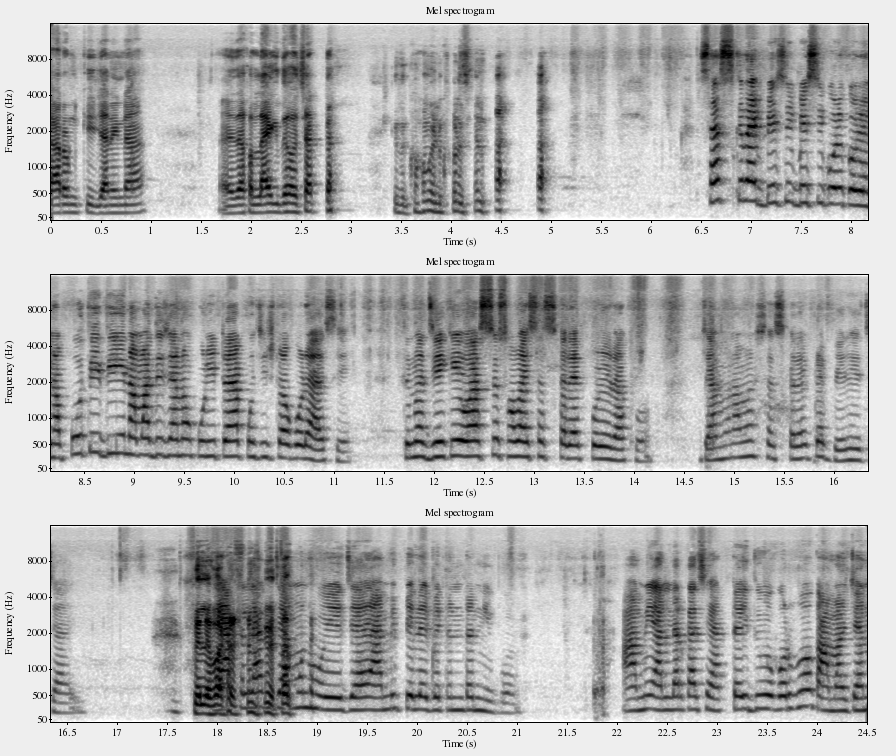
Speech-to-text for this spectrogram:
কারণ কি জানি না। দেখো লাইক দেওয়া চারটা কিন্তু কমেন্ট করছে না। সাবস্ক্রাইব বেশি বেশি করে করে না প্রতিদিন আমাদের যেন কুড়িটা পঁচিশটা করে আসে। তোমরা যে কেউ আসছে সবাই সাবস্ক্রাইব করে রাখো যেমন আমার সাবস্ক্রাইবটা বেড়ে যায়। পেলে বাটন যেমন হয়ে যায় আমি পেলে বেটনটা নিব। আমি আল্লাহর কাছে একটাই দুয়ো করব আমার যেন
